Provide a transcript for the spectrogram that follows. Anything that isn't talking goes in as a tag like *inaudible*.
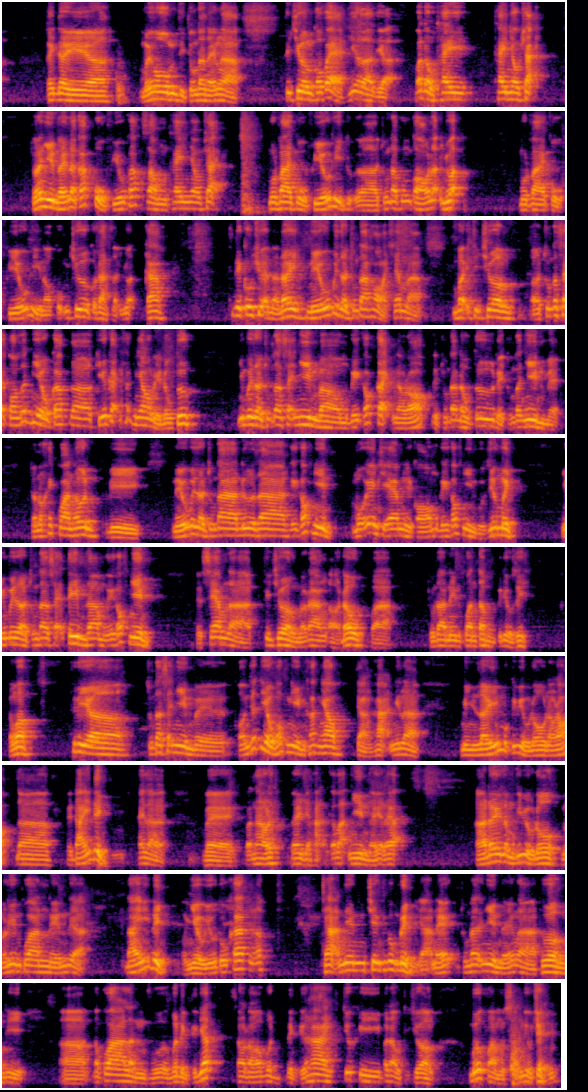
cách đây uh, mấy hôm thì chúng ta thấy là thị trường có vẻ như là gì ạ? Bắt đầu thay thay nhau chạy chúng ta nhìn thấy là các cổ phiếu các dòng thay nhau chạy. Một vài cổ phiếu thì uh, chúng ta cũng có lợi nhuận. Một vài cổ phiếu thì nó cũng chưa có đạt lợi nhuận cao. Thì câu chuyện ở đây nếu bây giờ chúng ta hỏi xem là vậy thị trường uh, chúng ta sẽ có rất nhiều các uh, khía cạnh khác nhau để đầu tư. Nhưng bây giờ chúng ta sẽ nhìn vào một cái góc cạnh nào đó để chúng ta đầu tư để chúng ta nhìn về cho nó khách quan hơn. Vì nếu bây giờ chúng ta đưa ra cái góc nhìn mỗi anh chị em thì có một cái góc nhìn của riêng mình nhưng bây giờ chúng ta sẽ tìm ra một cái góc nhìn để xem là thị trường nó đang ở đâu và chúng ta nên quan tâm cái điều gì đúng không? Thế thì uh, chúng ta sẽ nhìn về có rất nhiều góc nhìn khác nhau chẳng hạn như là mình lấy một cái biểu đồ nào đó uh, về đáy đỉnh hay là về đoạn nào đây? Đây chẳng hạn các bạn nhìn thấy ở đây ạ. À, đây là một cái biểu đồ nó liên quan đến gì ạ? Đáy đỉnh của nhiều yếu tố khác nữa chẳng nên trên cái vùng đỉnh chẳng đấy chúng ta sẽ nhìn thấy là thường thì uh, nó qua lần vừa vượt đỉnh thứ nhất sau đó vượt đỉnh thứ hai trước khi bắt đầu thị trường bước vào một sóng điều chỉnh.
